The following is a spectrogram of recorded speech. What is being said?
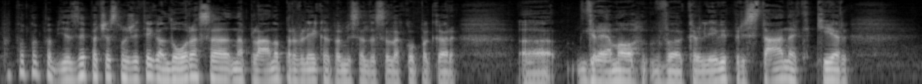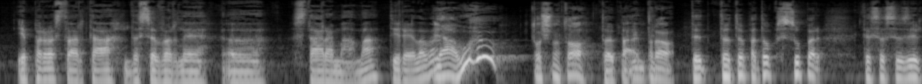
pa, pa, pa, pa, je zdaj pa, če smo že tega Lorasa na plano prevlekli, pa mislim, da se lahko pa kar uh, gremo v kraljevi pristanek, kjer je prva stvar ta, da se vrne uh, stara mama Tirelova. Ja, uhu, točno to. To je pa, to, to, to je pa tako super ker so se vzeli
